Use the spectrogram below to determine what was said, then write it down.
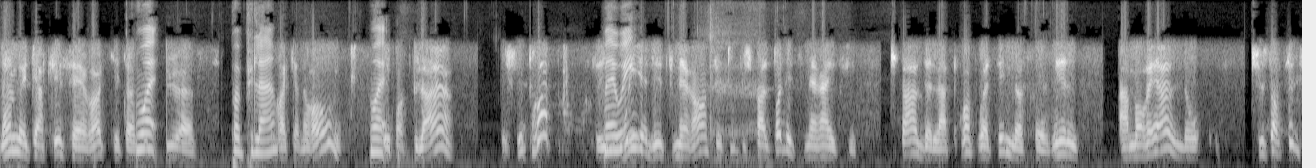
Même le quartier Saint-Roch, qui est un Ouais. peu plus euh, Populaire. rock'n'roll, Ouais. c'est populaire. C'est propre. C'est- Ben oui. il y a des itinérants et tout. Puis je parle pas d'itinérants ici. Je parle de la propreté de notre ville. À Montréal, je suis sorti du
